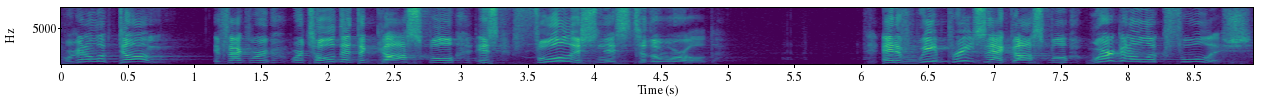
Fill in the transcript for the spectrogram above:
We're going to look dumb. In fact, we're, we're told that the gospel is foolishness to the world. And if we preach that gospel, we're going to look foolish.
